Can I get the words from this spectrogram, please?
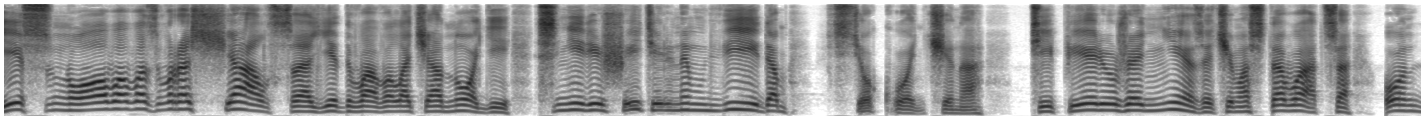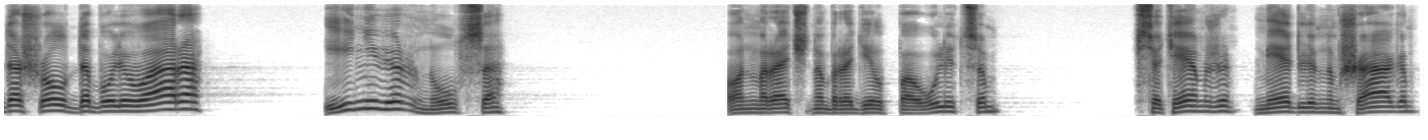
и снова возвращался, едва волоча ноги, с нерешительным видом — все кончено. Теперь уже незачем оставаться. Он дошел до бульвара и не вернулся. Он мрачно бродил по улицам, все тем же медленным шагом,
